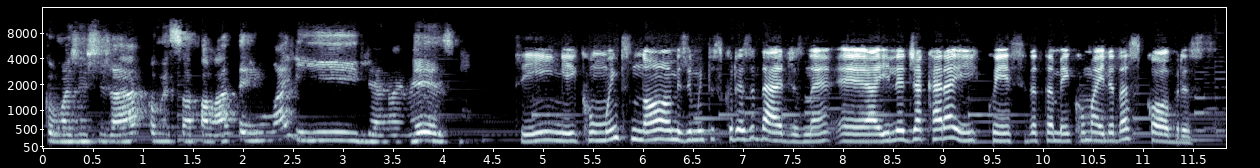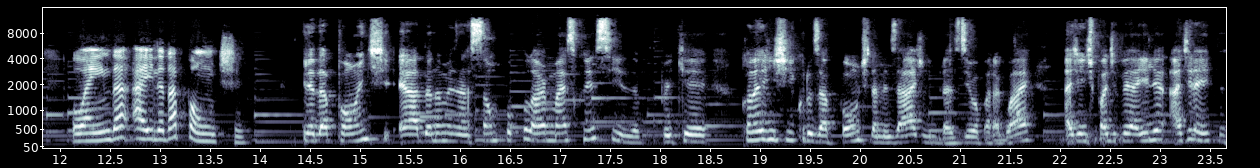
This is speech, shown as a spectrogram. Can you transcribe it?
como a gente já começou a falar, tem uma ilha, não é mesmo? Sim, e com muitos nomes e muitas curiosidades, né? É a Ilha de Acaraí, conhecida também como a Ilha das Cobras, ou ainda a Ilha da Ponte. Ilha da Ponte é a denominação popular mais conhecida, porque quando a gente cruza a ponte da amizade no Brasil ao Paraguai, a gente pode ver a ilha à direita.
